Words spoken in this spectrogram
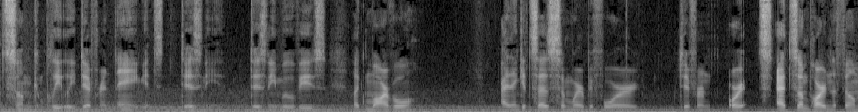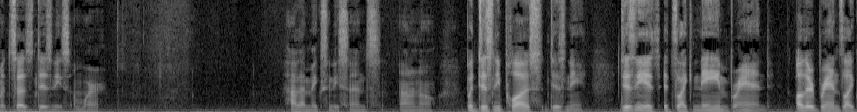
some completely different thing. It's Disney. Disney movies, like Marvel. I think it says somewhere before different, or at some part in the film, it says Disney somewhere. How that makes any sense, I don't know. But Disney Plus, Disney, Disney is it's like name brand. Other brands like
